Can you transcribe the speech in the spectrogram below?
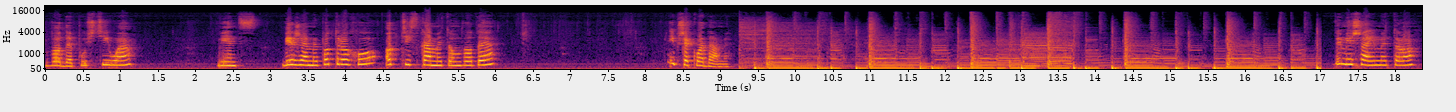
wodę puściła, więc bierzemy po trochu, odciskamy tą wodę i przekładamy. Wymieszajmy to.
